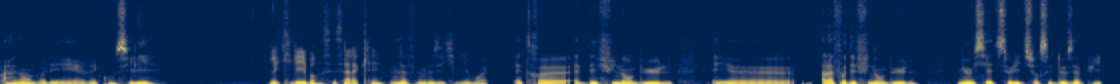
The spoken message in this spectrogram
Ah non, on doit les réconcilier. L'équilibre, c'est ça la clé La fameuse équilibre, ouais. Être, euh, être des funambules, et euh, à la fois des funambules, mais aussi être solide sur ces deux appuis.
